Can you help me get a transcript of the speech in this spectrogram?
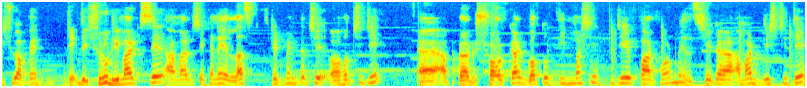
ইস্যু আপনি শুরুর রিমার্কসে আমার সেখানে লাস্ট স্টেটমেন্টটা হচ্ছে যে আপনার সরকার গত তিন মাসের যে পারফরমেন্স সেটা আমার দৃষ্টিতে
